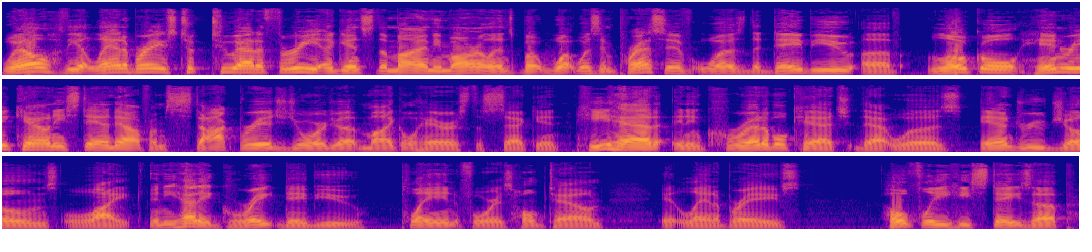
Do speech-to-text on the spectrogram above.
Well, the Atlanta Braves took two out of three against the Miami Marlins, but what was impressive was the debut of local Henry County standout from Stockbridge, Georgia, Michael Harris II. He had an incredible catch that was Andruw Jones like, and he had a great debut playing for his hometown Atlanta Braves. Hopefully, he stays up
